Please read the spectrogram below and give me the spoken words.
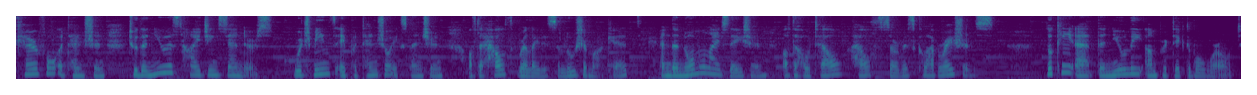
careful attention to the newest hygiene standards which means a potential expansion of the health related solution market and the normalization of the hotel health service collaborations. Looking at the newly unpredictable world,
